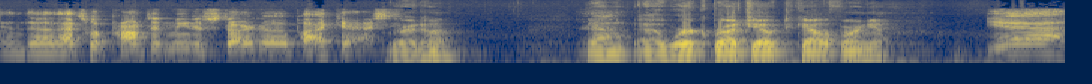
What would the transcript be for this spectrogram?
and uh, that's what prompted me to start a podcast. Right on. And uh, work brought you out to California. Yeah,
